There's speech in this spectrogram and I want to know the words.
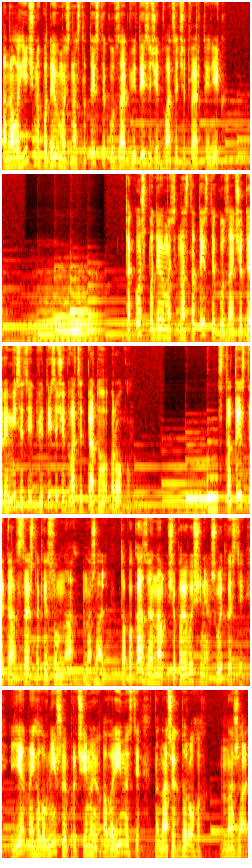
Аналогічно подивимось на статистику за 2024 рік. Також подивимось на статистику за 4 місяці 2025 року. Статистика все ж таки сумна, на жаль, та показує нам, що перевищення швидкості є найголовнішою причиною аварійності на наших дорогах. На жаль.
